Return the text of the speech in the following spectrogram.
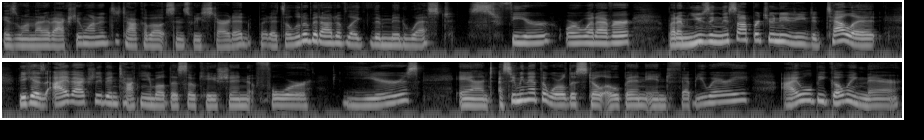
is one that I've actually wanted to talk about since we started, but it's a little bit out of like the Midwest sphere or whatever. But I'm using this opportunity to tell it because I've actually been talking about this location for years. And assuming that the world is still open in February, I will be going there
